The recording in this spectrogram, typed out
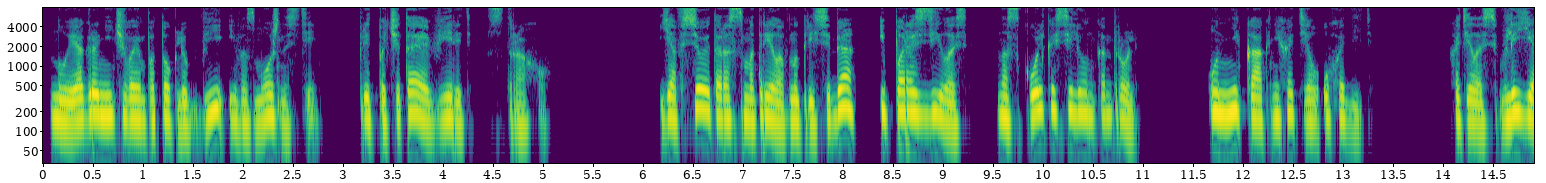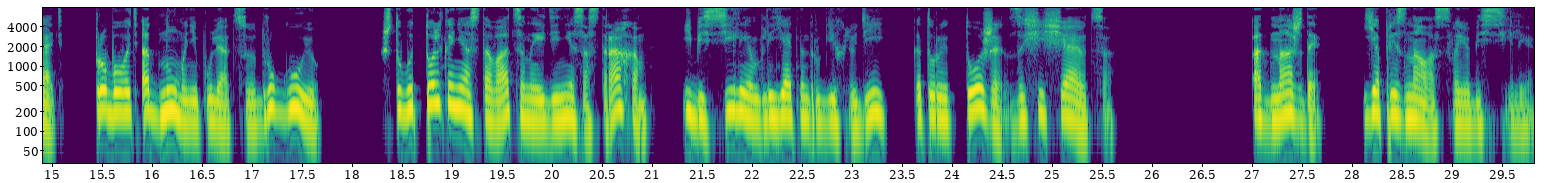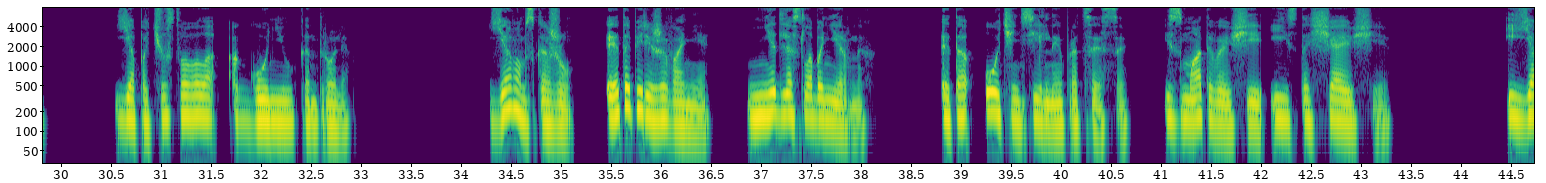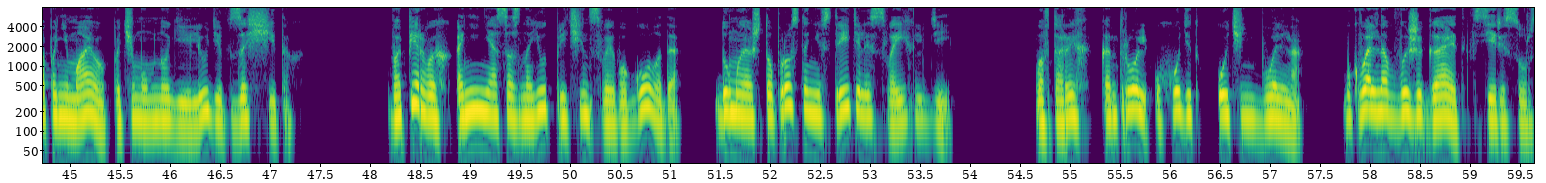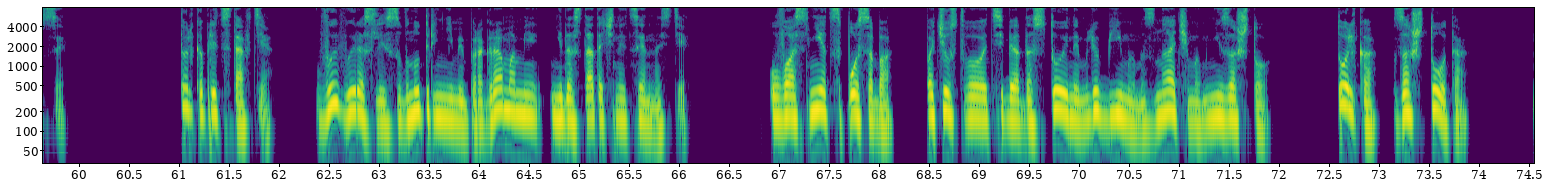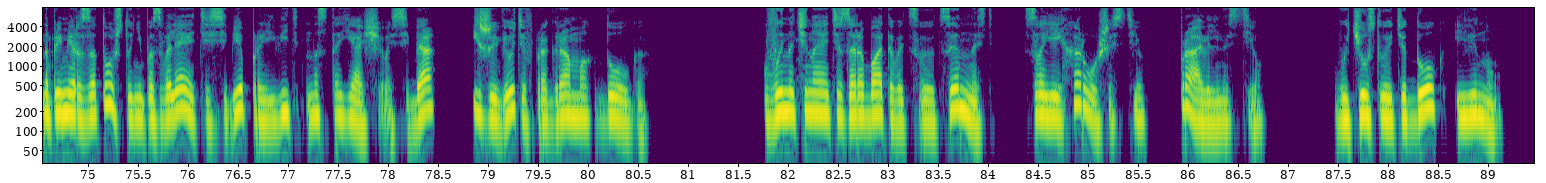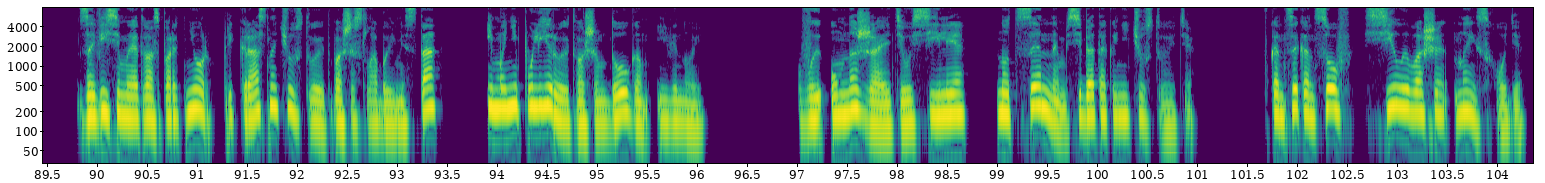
но и ограничиваем поток любви и возможностей, предпочитая верить страху. Я все это рассмотрела внутри себя и поразилась, насколько силен контроль. Он никак не хотел уходить. Хотелось влиять, пробовать одну манипуляцию, другую, чтобы только не оставаться наедине со страхом и бессилием влиять на других людей, которые тоже защищаются. Однажды я признала свое бессилие я почувствовала агонию контроля. Я вам скажу, это переживание не для слабонервных. Это очень сильные процессы, изматывающие и истощающие. И я понимаю, почему многие люди в защитах. Во-первых, они не осознают причин своего голода, думая, что просто не встретили своих людей. Во-вторых, контроль уходит очень больно, буквально выжигает все ресурсы. Только представьте, вы выросли с внутренними программами недостаточной ценности. У вас нет способа почувствовать себя достойным, любимым, значимым ни за что. Только за что-то. Например, за то, что не позволяете себе проявить настоящего себя и живете в программах долго. Вы начинаете зарабатывать свою ценность своей хорошестью, правильностью. Вы чувствуете долг и вину. Зависимый от вас партнер прекрасно чувствует ваши слабые места и манипулирует вашим долгом и виной. Вы умножаете усилия, но ценным себя так и не чувствуете. В конце концов, силы ваши на исходе.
